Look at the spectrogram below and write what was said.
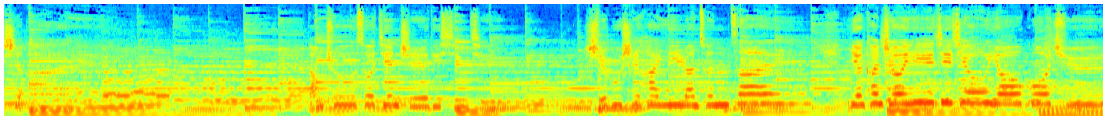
是爱，当初所坚持的心情，是不是还依然存在？眼看这一季就要过去，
